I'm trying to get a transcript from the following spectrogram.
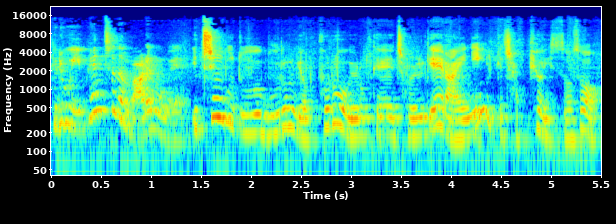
그리고 이 팬츠는 말해 뭐해 이 친구도 무릎 옆으로 이렇게 절개 라인이 이렇게 잡혀 있어서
